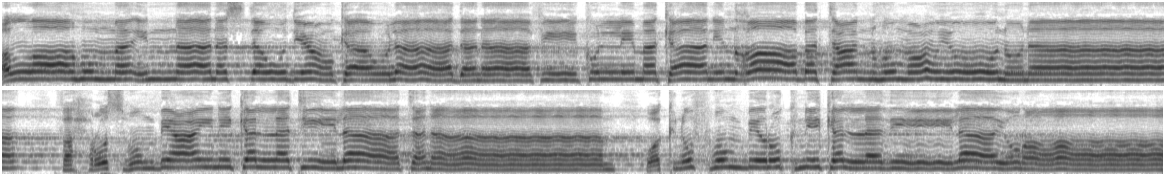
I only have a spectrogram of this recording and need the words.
اللهم إنا نستودعك أولادنا في كل مكان غابت عنهم عيوننا. فاحرسهم بعينك التي لا تنام. واكنفهم بركنك الذي لا يرام.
